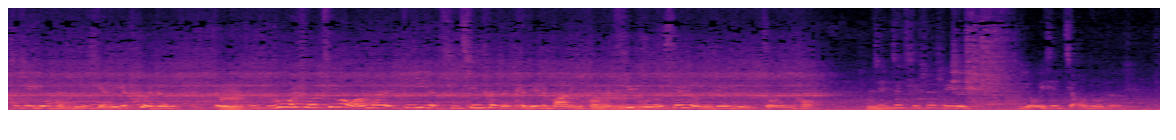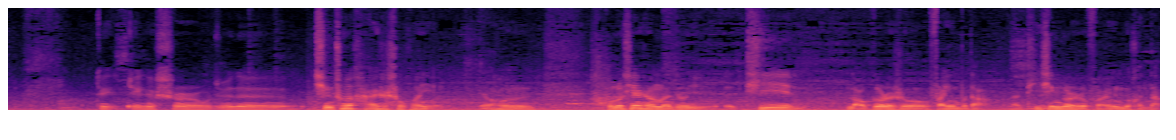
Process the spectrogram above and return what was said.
这是一个很明显的一个特征。就如果说听过王凡瑞，第一个提青春的肯定是八零后，提鼓楼先生的就是九零后。这这其实是一个有一些嚼头的。对这个事儿，我觉得青春还是受欢迎，然后。鼓楼先生呢，就是提老歌的时候反应不大，啊，提新歌的时候反应都很大。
